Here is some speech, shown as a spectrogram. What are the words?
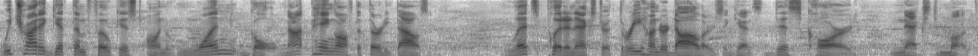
we try to get them focused on one goal, not paying off the 30,000. Let's put an extra $300 against this card next month.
